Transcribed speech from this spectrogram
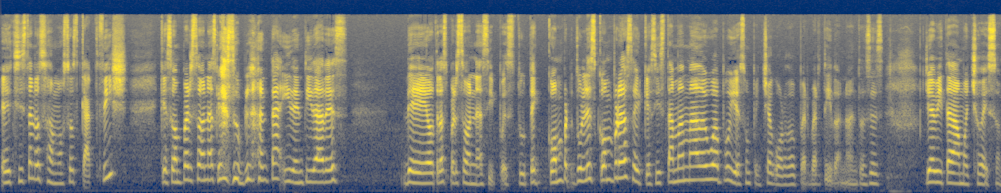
existen los famosos catfish que son personas que suplantan identidades de otras personas y pues tú te compras, tú les compras el que sí está mamado y guapo y es un pinche gordo pervertido, ¿no? Entonces yo evitaba mucho eso.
